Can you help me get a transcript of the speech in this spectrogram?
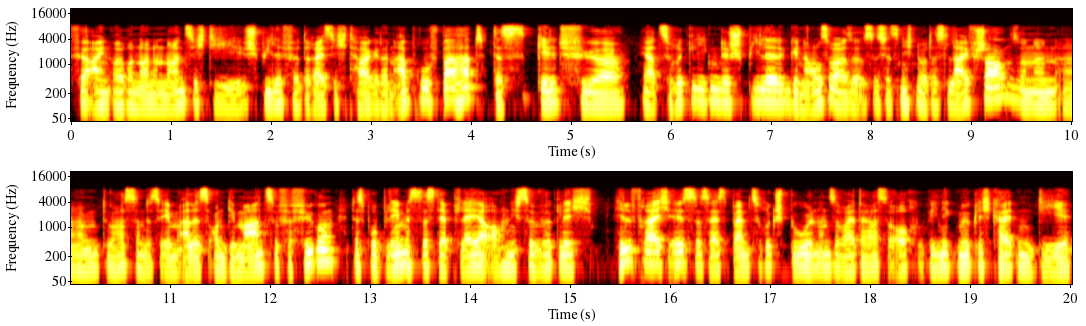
für 1,99 Euro die Spiele für 30 Tage dann abrufbar hat. Das gilt für ja, zurückliegende Spiele genauso. Also es ist jetzt nicht nur das Live-Schauen, sondern ähm, du hast dann das eben alles on demand zur Verfügung. Das Problem ist, dass der Player auch nicht so wirklich hilfreich ist. Das heißt, beim Zurückspulen und so weiter hast du auch wenig Möglichkeiten. Die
